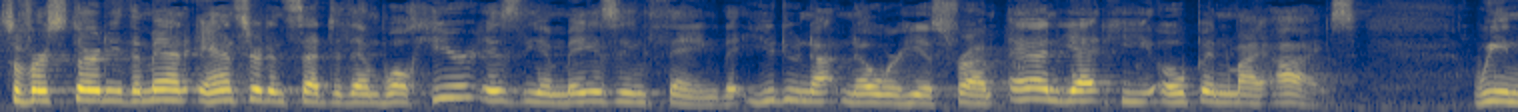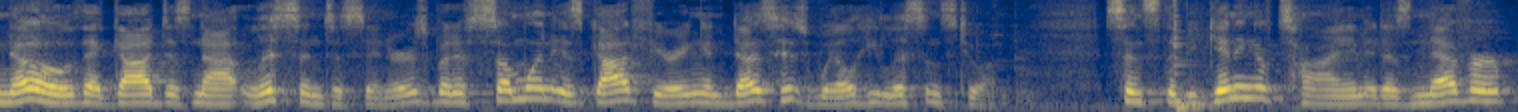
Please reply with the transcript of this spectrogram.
So, verse 30 the man answered and said to them, Well, here is the amazing thing that you do not know where he is from, and yet he opened my eyes. We know that God does not listen to sinners, but if someone is God fearing and does his will, he listens to him. Since the beginning of time, it has never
